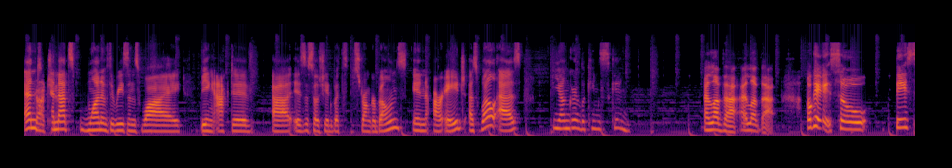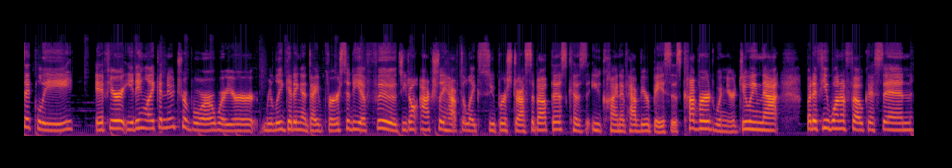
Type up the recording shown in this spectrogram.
and gotcha. and that's one of the reasons why being active uh, is associated with stronger bones in our age as well as younger looking skin i love that i love that okay so basically if you're eating like a nutrivore where you're really getting a diversity of foods, you don't actually have to like super stress about this because you kind of have your bases covered when you're doing that. But if you want to focus in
